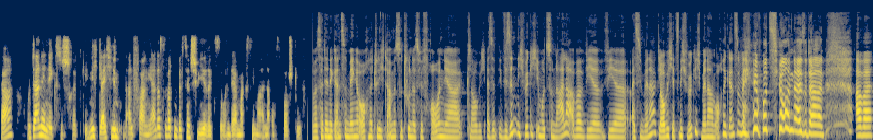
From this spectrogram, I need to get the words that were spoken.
Ja, und dann den nächsten Schritt gehen, nicht gleich hinten anfangen. Ja, das wird ein bisschen schwierig so in der maximalen Ausbaustufe. Aber es hat ja eine ganze Menge auch natürlich damit zu tun, dass wir Frauen ja, glaube ich, also wir sind nicht wirklich emotionaler, aber wir, wir als die Männer, glaube ich jetzt nicht wirklich. Männer haben auch eine ganze Menge Emotionen, also daran. Aber,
